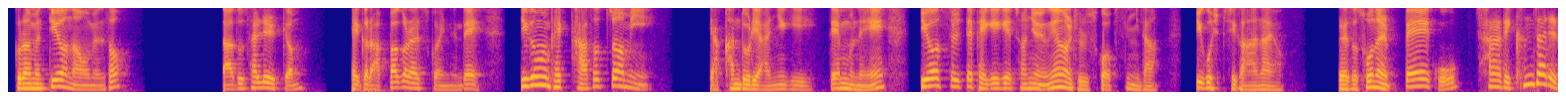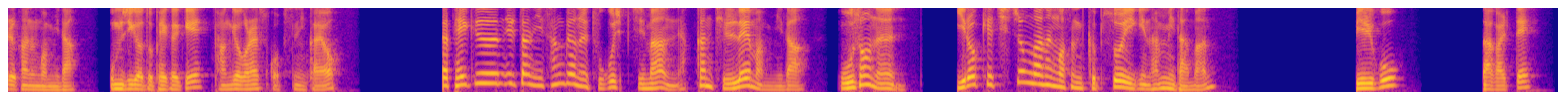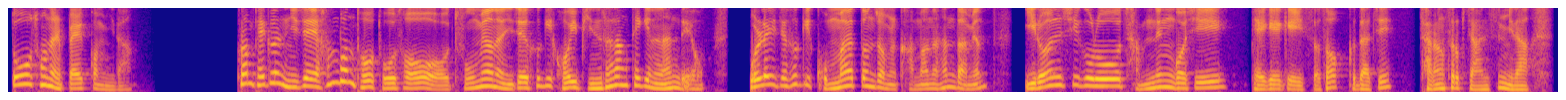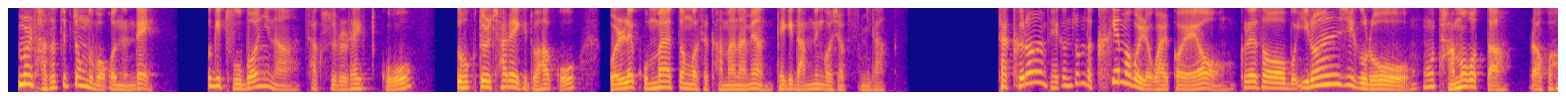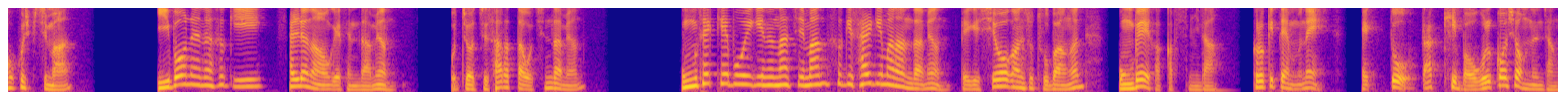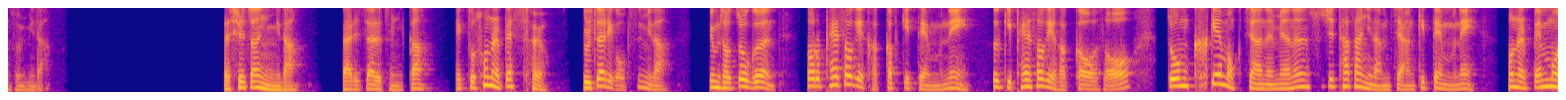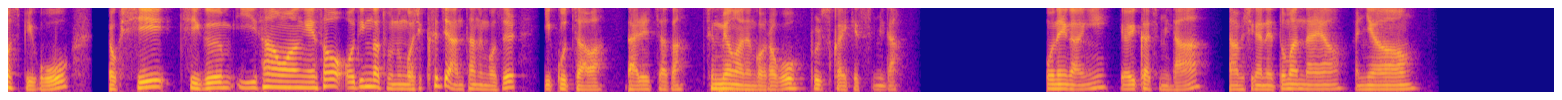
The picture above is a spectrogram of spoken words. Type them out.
그러면 뛰어나오면서 나도 살릴 겸 100을 압박을 할 수가 있는데 지금은 105점이 약한 돌이 아니기 때문에 뛰었을 때 100에게 전혀 영향을 줄 수가 없습니다. 뛰고 싶지가 않아요. 그래서 손을 빼고 차라리 큰 자리를 가는 겁니다. 움직여도 100에게 반격을 할 수가 없으니까요. 100은 일단 이 상변을 두고 싶지만 약간 딜레마입니다. 우선은 이렇게 치중 가는 것은 급소이긴 합니다만 밀고 나갈 때 또 손을 뺄 겁니다. 그럼 백은 이제 한 번 더 둬서 두면은 이제 흙이 거의 빈사 상태기는 한데요. 원래 이제 흙이 곤마였던 점을 감안을 한다면 이런 식으로 잡는 것이 백에게 있어서 그다지 자랑스럽지 않습니다. 25집 정도 먹었는데 흙이 두 번이나 작수를 했고 또 흙돌 차례이기도 하고 원래 곤마였던 것을 감안하면 백이 남는 것이 없습니다. 자, 그러면 백은 좀 더 크게 먹으려고 할 거예요. 그래서 뭐 이런 식으로 어, 다 먹었다 라고 하고 싶지만 이번에는 흙이 살려 나오게 된다면 어찌어찌 살았다고 친다면 공색해 보이기는 하지만 흙이 살기만 한다면 백의 시워간수 두 방은 공배에 가깝습니다. 그렇기 때문에 백도 딱히 먹을 것이 없는 장소입니다. 자, 실전입니다. 날짜를 두니까 백도 손을 뺐어요. 둘 자리가 없습니다. 지금 저쪽은 서로 패석에 가깝기 때문에 흙이 패석에 가까워서 좀 크게 먹지 않으면 수지 타산이 남지 않기 때문에 손을 뺀 모습이고 역시 지금 이 상황에서 어딘가 두는 것이 크지 않다는 것을 입구자와 날일자가 증명하는 거라고 볼 수가 있겠습니다. 오늘 강의 여기까지입니다. 다음 시간에 또 만나요. 안녕.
